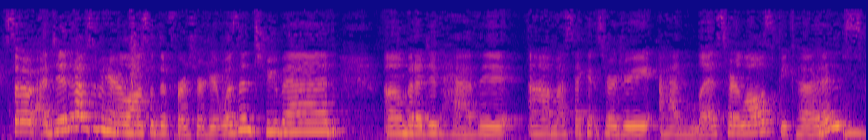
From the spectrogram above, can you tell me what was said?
so I did have some hair loss with the first surgery. It wasn't too bad, um, but I did have it. Um, my second surgery, I had less hair loss because mm.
